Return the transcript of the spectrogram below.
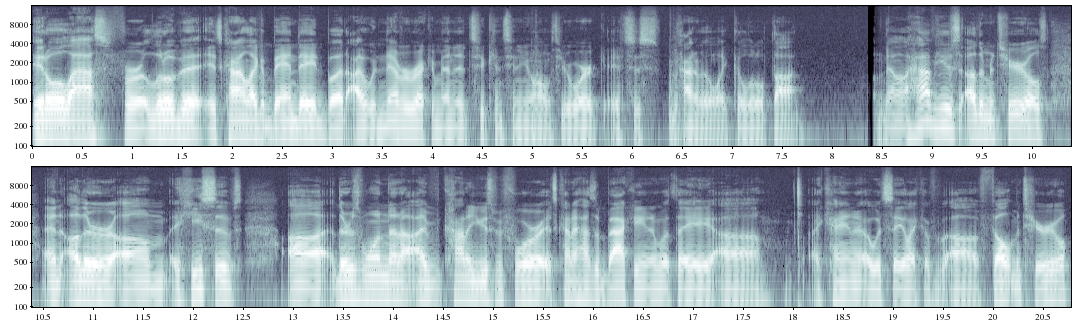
it'll last for a little bit. It's kind of like a band-aid, but I would never recommend it to continue on with your work. It's just kind of like a little thought. Now I have used other materials and other um, adhesives. Uh, there's one that I've kind of used before. It kind of has a backing with a, uh, I kind of would say like a uh, felt material.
